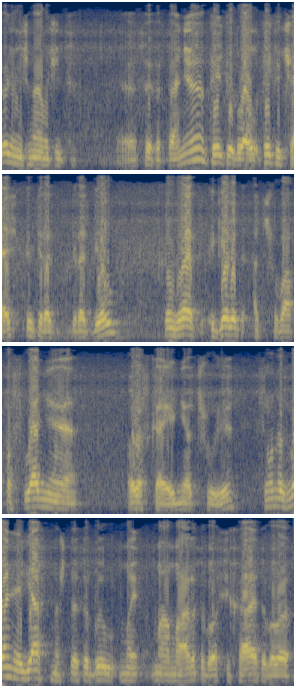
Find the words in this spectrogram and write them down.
Сегодня мы начинаем учить э, Сефер Таня, третью, главу, третью часть, третий раз, раздел, который называется Герет от Шува, послание о раскаянии от Шуве. Само название ясно, что это был Маамар, это была Сиха, это было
